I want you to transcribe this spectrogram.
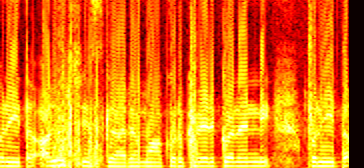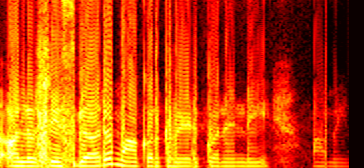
పునీత అలోషిస్ గారు మా కొరకు వేడుకొనండి. పునీత అలోషిస్ గారు మా కొరకు వేడుకొనండి. ఆమెన్.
